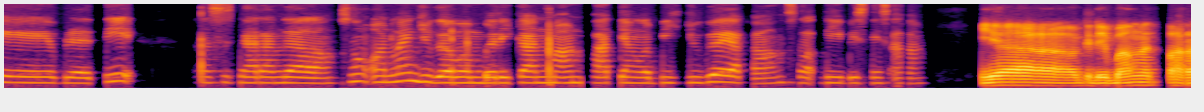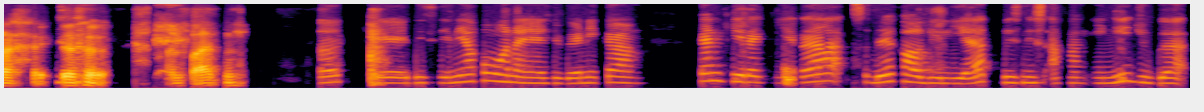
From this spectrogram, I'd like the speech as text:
Oke berarti secara nggak langsung online juga memberikan manfaat yang lebih juga ya Kang di bisnis Akang. Iya, gede banget parah itu manfaatnya. Oke, di sini aku mau nanya juga nih Kang. Kan kira-kira sebenarnya kalau dilihat bisnis Akang ini juga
